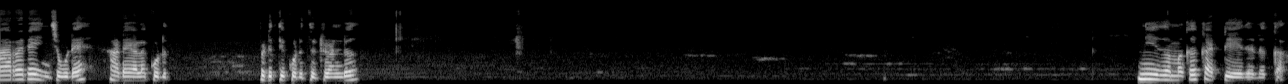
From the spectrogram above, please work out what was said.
ആറര ഇഞ്ച് കൂടെ അടയാളം കൊടു പിടുത്തി കൊടുത്തിട്ടുണ്ട്. ഇനി ഇത് നമുക്ക് കട്ട് ചെയ്തെടുക്കാം.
